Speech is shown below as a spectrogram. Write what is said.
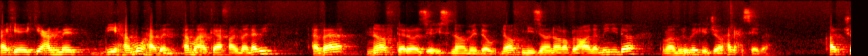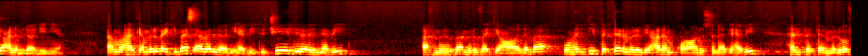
هكي هكي علم دي همو هبن أما هكاف علم نبي أفا ناف ترازي إسلام دو ناف ميزان رب العالمين دا طبعا مروفك جاهل حسابه قد شو علم لانينيه اما هكا مروفكي بس اول لالي هبيت و چه دلالي نبيت اف مروفا مروفكي عالمه. و هندي پتر مروفي علم قرآن و سنة هبيت هند پتر مروف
